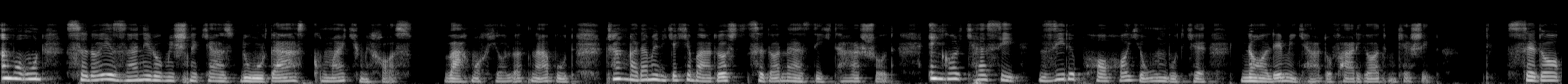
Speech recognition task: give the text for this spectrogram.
اما اون صدای زنی رو میشنه که از دوردست کمک می‌خواست. وهم و خیالات نبود. چند قدم دیگه که برداشت صدا نزدیکتر شد. انگار کسی زیر پاهای اون بود که ناله می‌کرد و فریاد می‌کشید. صدا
